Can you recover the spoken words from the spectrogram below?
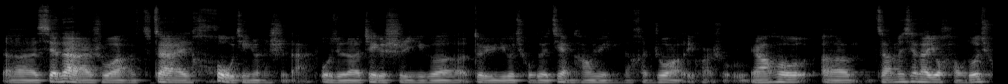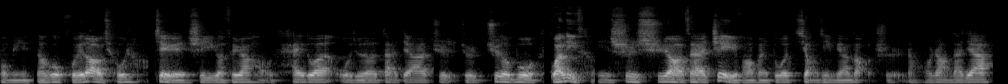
呃，现在来说啊，在后金元时代，我觉得这个是一个对于一个球队健康运营的很重要的一块收入。然后，呃，咱们现在有好多球迷能够回到球场，这个也是一个非常好的开端。我觉得大家俱就是俱乐部管理层也是需要在这一方面多绞尽点脑汁，然后让大家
